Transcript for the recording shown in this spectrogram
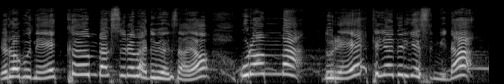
여러분의 큰 박수를 받으면서요 우리 엄마 노래 들려드리겠습니다.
